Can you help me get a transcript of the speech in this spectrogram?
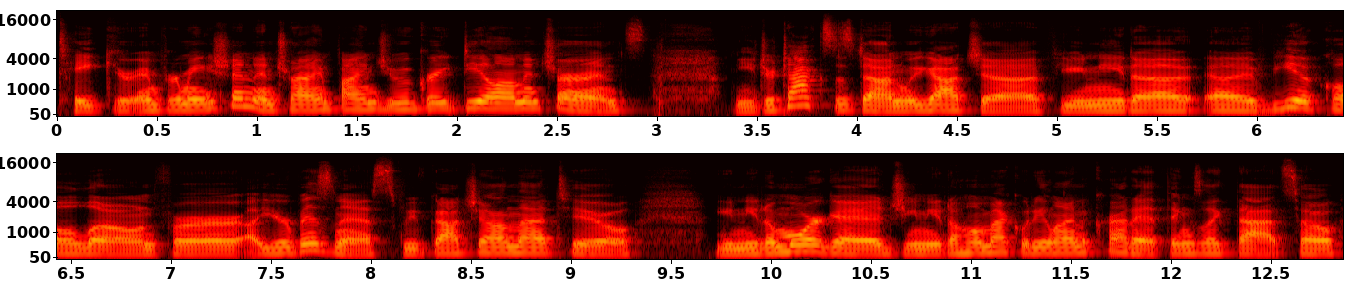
take your information and try and find you a great deal on insurance. Need your taxes done? We got you. If you need a, a vehicle loan for uh, your business, we've got you on that too. You need a mortgage, you need a home equity line of credit, things like that. So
